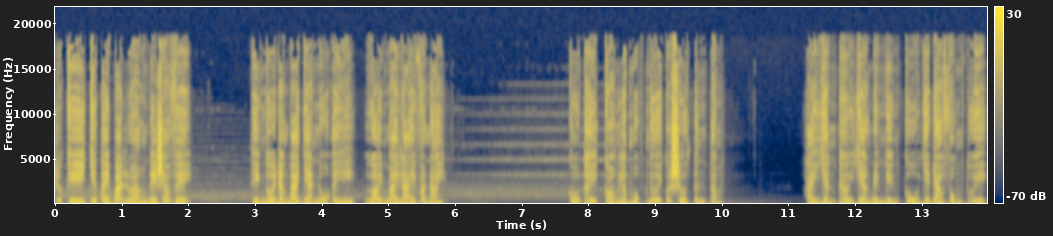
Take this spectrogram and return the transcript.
Trước khi chia tay bà Loan để ra về, Thì người đàn bà già nô ấy gọi Mai lại và nói, Cô thấy con là một người có sự tinh tâm Hãy dành thời gian để nghiên cứu về đá phong thủy,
